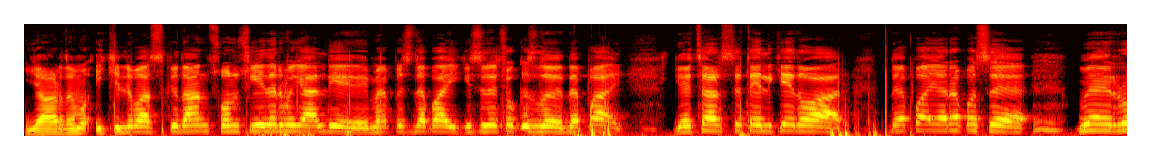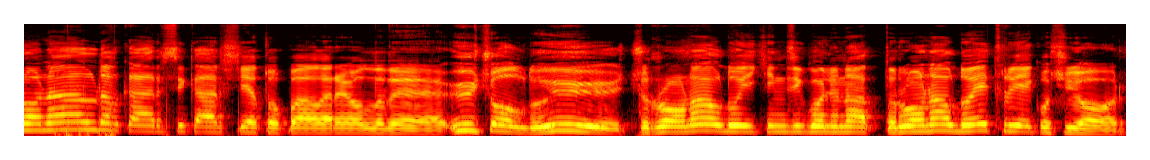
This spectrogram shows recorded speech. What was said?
Yardımı ikili baskıdan sonuç gelir mi geldi? Memphis Depay ikisi de çok hızlı. Depay geçerse tehlike doğar. Depay ara pası ve Ronaldo karşı karşıya topu ağlara yolladı. 3 oldu 3. Ronaldo ikinci golünü attı. Ronaldo Etri'ye koşuyor.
